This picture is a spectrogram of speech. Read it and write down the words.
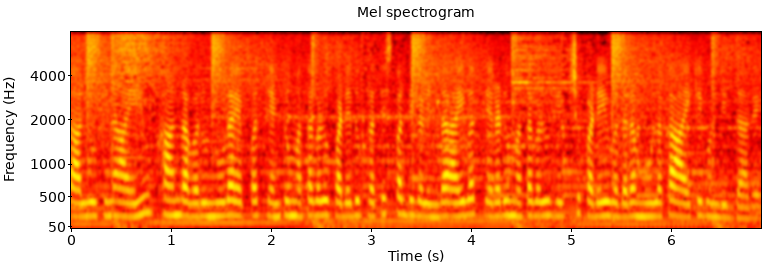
ತಾಲೂಕಿನ ಅಯ್ಯೂ ಖಾನ್ ರವರು ನೂರ ಎಪ್ಪತ್ತೆಂಟು ಮತಗಳು ಪಡೆದು ಪ್ರತಿಸ್ಪರ್ಧಿಗಳಿಂದ ಐವತ್ತೆರಡು ಮತಗಳು ಹೆಚ್ಚು ಪಡೆಯುವುದರ ಮೂಲಕ ಆಯ್ಕೆಗೊಂಡಿದ್ದಾರೆ.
